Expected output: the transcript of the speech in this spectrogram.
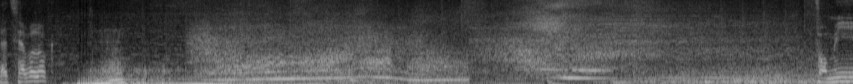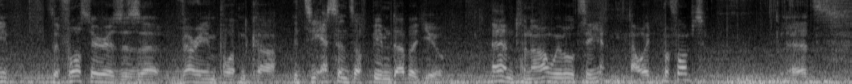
Let's have a look. For me, the 4 Series is a very important car. It's the essence of BMW. And now we will see how it performs. Let's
